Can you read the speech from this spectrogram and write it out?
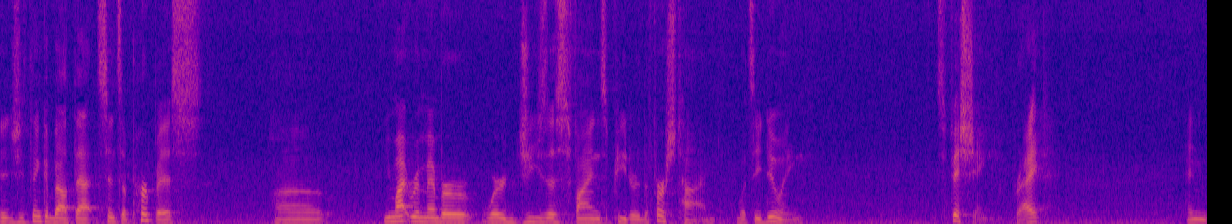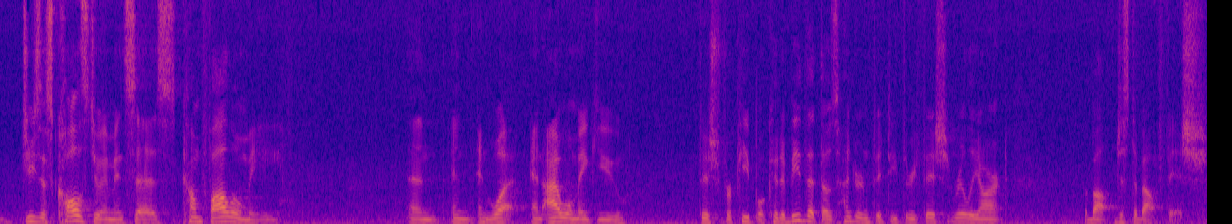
as you think about that sense of purpose, uh, you might remember where Jesus finds Peter the first time. What's he doing? He's fishing, right? And Jesus calls to him and says, Come follow me. And, and, and what? And I will make you fish for people? Could it be that those 153 fish really aren't about just about fish?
